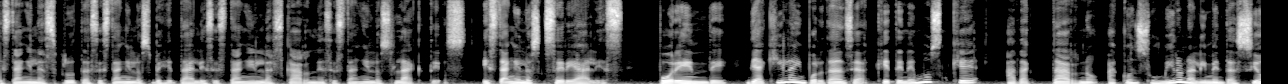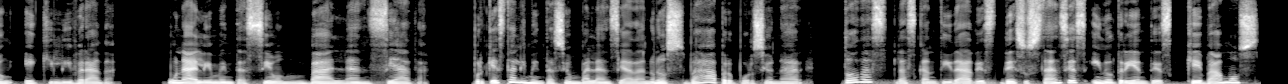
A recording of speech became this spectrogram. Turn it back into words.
están en las frutas, están en los vegetales, están en las carnes, están en los lácteos, están en los cereales. Por ende, de aquí la importancia que tenemos que adaptarnos a consumir una alimentación equilibrada, una alimentación balanceada, porque esta alimentación balanceada nos va a proporcionar todas las cantidades de sustancias y nutrientes que vamos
